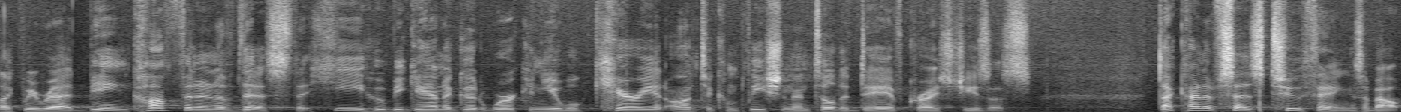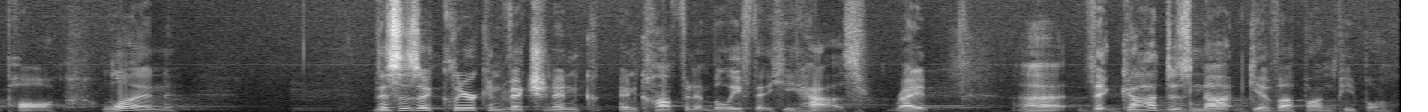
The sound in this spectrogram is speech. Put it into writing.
like we read, being confident of this, that he who began a good work in you will carry it on to completion until the day of Christ Jesus. That kind of says two things about Paul. One, this is a clear conviction and, and confident belief that he has, right? Uh, that God does not give up on people.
